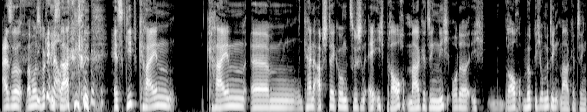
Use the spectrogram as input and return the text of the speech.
Also man muss wirklich Genau. sagen, es gibt kein kein ähm, keine Absteckung zwischen ey ich brauche Marketing nicht oder ich brauche wirklich unbedingt Marketing.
